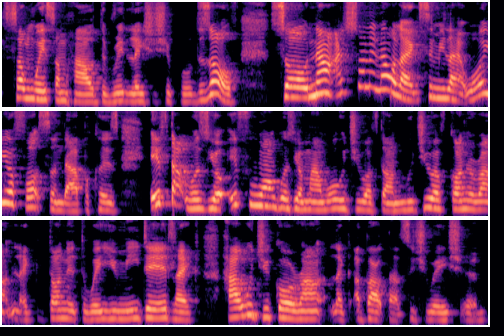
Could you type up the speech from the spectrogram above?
some way somehow the relationship will dissolve. So now I just want to know, like, Simi, like, what are your thoughts on that? Because if that was your, if Woong was your man, what would you have done? Would you have gone around like done it the way Yumi did? Like, how would you go around like about that situation?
